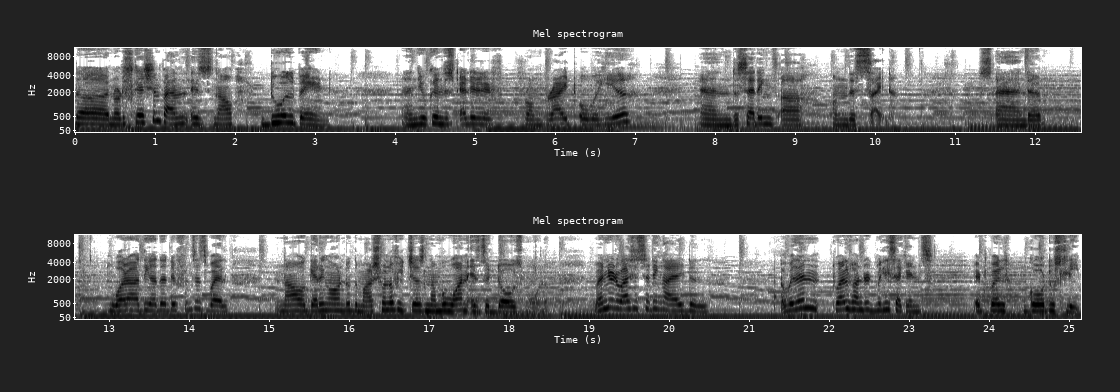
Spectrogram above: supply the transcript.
the notification panel is now dual paned. And you can just edit it from right over here and the settings are on this side. And uh, what are the other differences? Well now getting on to the marshmallow features number one is the doze mode. When your device is sitting idle within 1200 milliseconds it will go to sleep.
